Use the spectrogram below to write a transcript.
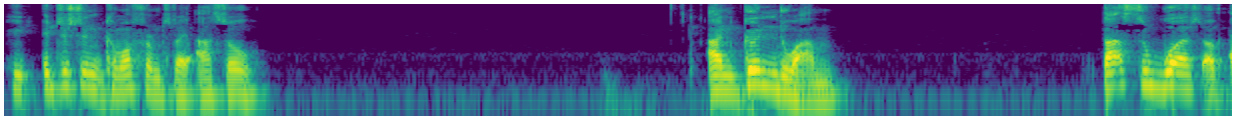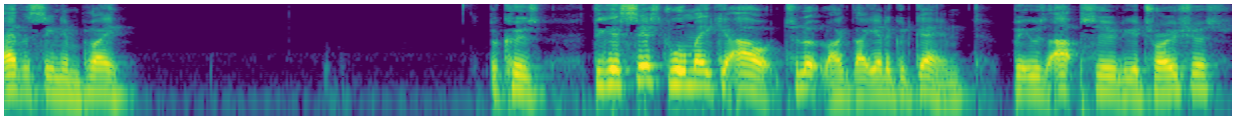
he it just didn't come off for him today at all. And Gundogan, that's the worst I've ever seen him play. Because the assist will make it out to look like that he had a good game, but he was absolutely atrocious.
